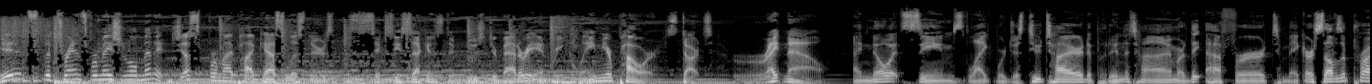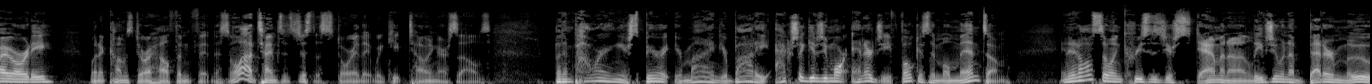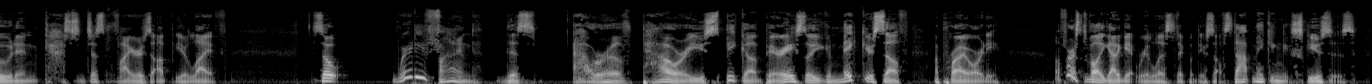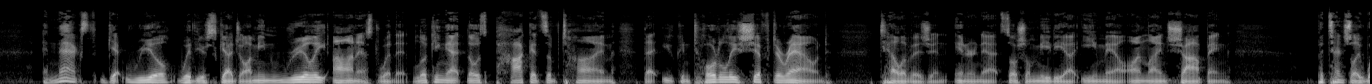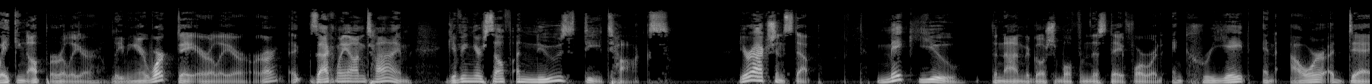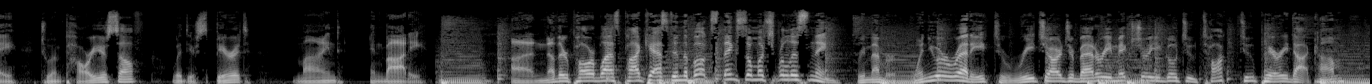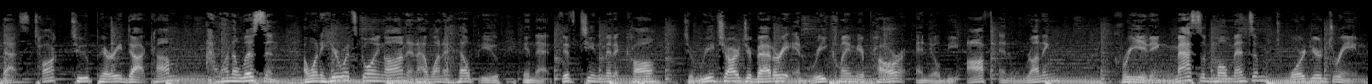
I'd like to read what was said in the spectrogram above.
It's the Transformational Minute just for my podcast listeners. 60 seconds to boost your battery and reclaim your power starts right now. I know it seems like we're just too tired to put in the time or the effort to make ourselves a priority when it comes to our health and fitness. And a lot of times it's just a story that we keep telling ourselves. But empowering your spirit, your mind, your body actually gives you more energy, focus, and momentum. And it also increases your stamina and leaves you in a better mood. And gosh, it just fires up your life. So, where do you find this hour of power you speak of, Perry, so you can make yourself a priority? Well, first of all, you got to get realistic with yourself. Stop making excuses. And next, get real with your schedule. I mean, really honest with it. Looking at those pockets of time that you can totally shift around television, internet, social media, email, online shopping, potentially waking up earlier, leaving your workday earlier, or exactly on time, giving yourself a news detox. Your action step make you the non negotiable from this day forward and create an hour a day to empower yourself with your spirit, mind, and body. Another Power Blast podcast in the books. Thanks so much for listening. Remember, when you are ready to recharge your battery, make sure you go to talktoperry.com. That's talktoperry.com. I want to listen. I want to hear what's going on, and I want to help you in that 15 minute call to recharge your battery and reclaim your power, and you'll be off and running, creating massive momentum toward your dream.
